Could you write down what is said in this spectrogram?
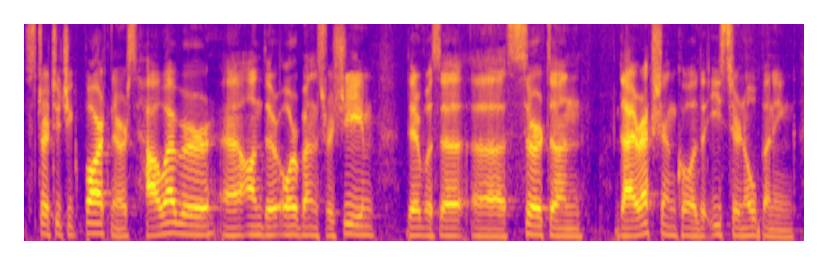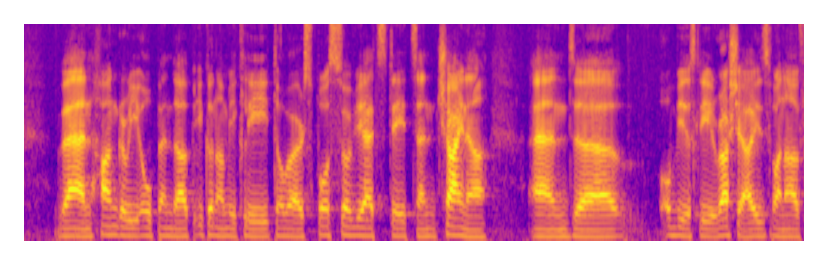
strategic partners. However, uh, under Orban's regime, there was a, a, certain direction called the Eastern Opening when Hungary opened up economically towards post Soviet states and China. And uh, obviously, Russia is one of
